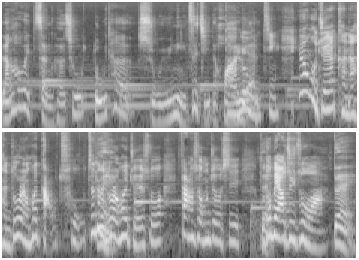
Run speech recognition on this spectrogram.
然后会整合出独特属于你自己的花园。路径，因为我觉得可能很多人会搞错，真的很多人会觉得说放松就是我都不要去做啊。对，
